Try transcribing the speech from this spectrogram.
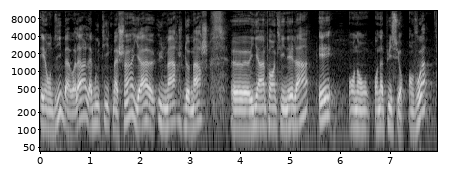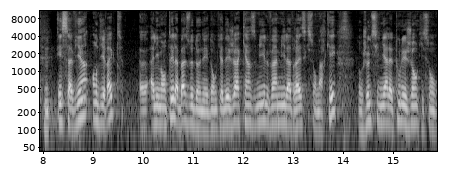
et on dit, bah voilà, la boutique machin, il y a une marche, deux marches, euh, il y a un pan incliné là, et on, en- on appuie sur envoi, et ça vient en direct euh, alimenter la base de données. Donc il y a déjà 15 000, 20 000 adresses qui sont marquées. Donc je le signale à tous les gens qui sont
